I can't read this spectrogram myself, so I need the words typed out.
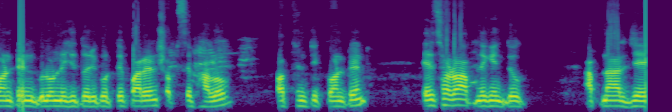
কন্টেন্টগুলো নিজে তৈরি করতে পারেন, সবচেয়ে ভালো অথেন্টিক কন্টেন্ট এছাড়াও আপনি কিন্তু আপনার যে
